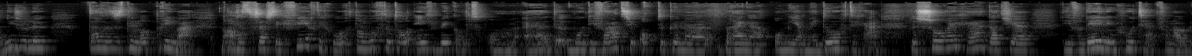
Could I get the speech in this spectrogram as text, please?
20% niet zo leuk dan is het helemaal prima. Maar als het 60-40 wordt, dan wordt het al ingewikkeld om de motivatie op te kunnen brengen om hiermee door te gaan. Dus zorg hè, dat je die verdeling goed hebt van nou,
